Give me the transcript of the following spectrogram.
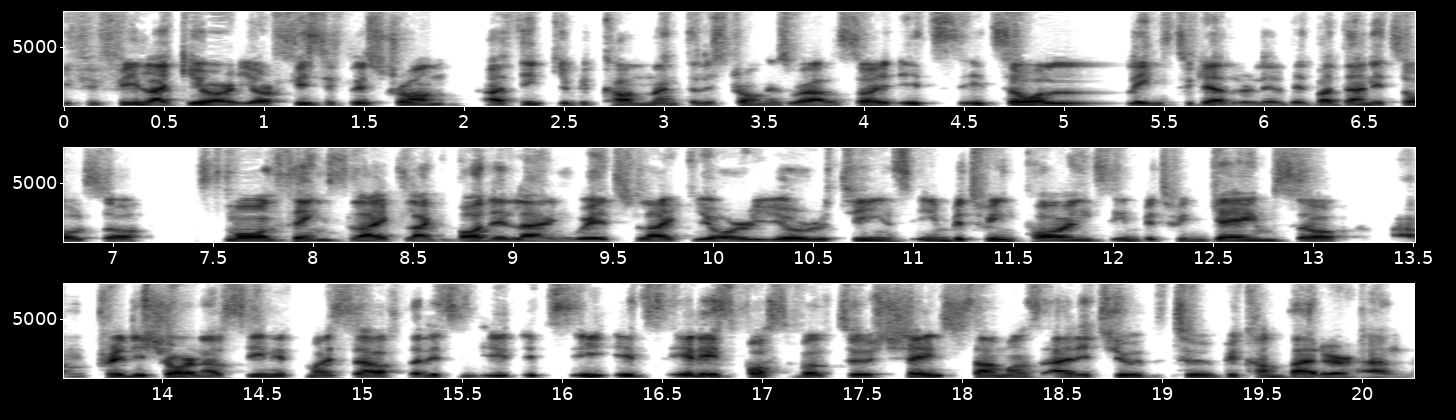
if you feel like you're you're physically strong, I think you become mentally strong as well. So it's it's all linked together a little bit. But then it's also small things like like body language, like your your routines in between points, in between games. So I'm pretty sure, and I've seen it myself, that it's it's it's it is possible to change someone's attitude to become better and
